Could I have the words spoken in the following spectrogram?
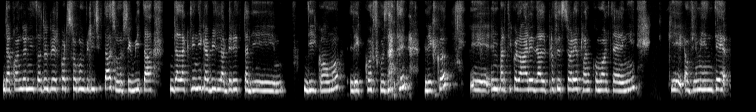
da quando ho iniziato il percorso con felicità, sono seguita dalla clinica Villa Beretta di, di Como, Lecco, scusate, Lecco, in particolare dal professore Franco Molteni, che ovviamente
